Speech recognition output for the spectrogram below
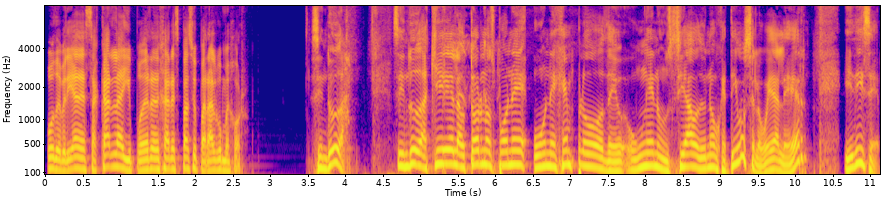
¿O debería de sacarla y poder dejar espacio para algo mejor? Sin duda. Sin duda, aquí el autor nos pone un ejemplo de un enunciado de un objetivo, se lo voy a leer, y dice,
